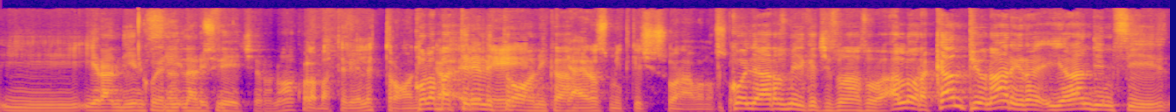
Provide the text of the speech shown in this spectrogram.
i, i Run DMC la rifecero, no? Con la batteria elettronica. Con la batteria e, elettronica. E gli Aerosmith che ci suonavano sopra. Con gli Aerosmith che ci suonavano sopra. Allora, campionare i, i Run DMC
